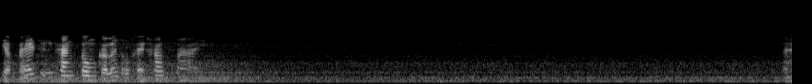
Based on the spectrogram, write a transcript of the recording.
อย่าไปให้ถึงทางตรงก่อนแล้วหนูค่อยเข้าซ้ายอะ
